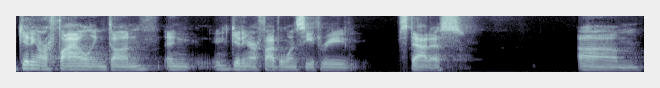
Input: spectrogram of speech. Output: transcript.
Getting our filing done and getting our 501c3 status. Um,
